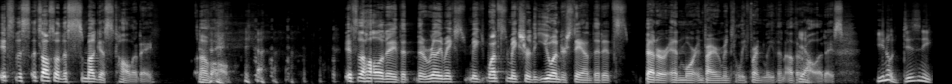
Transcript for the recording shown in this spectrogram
It's this. It's also the smuggest holiday of all. yeah. It's the holiday that that really makes make wants to make sure that you understand that it's better and more environmentally friendly than other Yeah. holidays. You know, Disney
